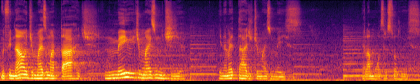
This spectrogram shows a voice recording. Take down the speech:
No final de mais uma tarde, no meio de mais um dia e na metade de mais um mês, ela mostra sua luz.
